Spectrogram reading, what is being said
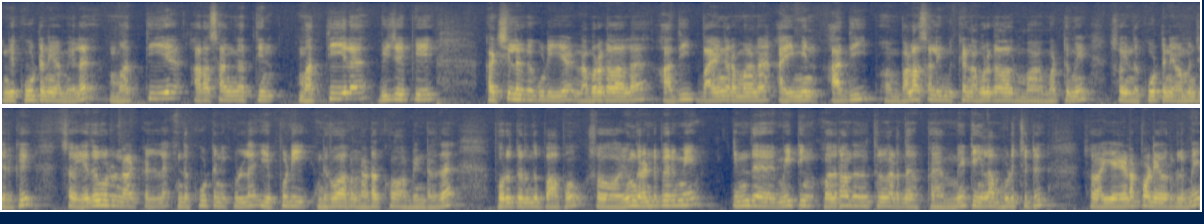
இங்கே கூட்டணி அமையல. மத்திய அரசாங்கத்தின் மத்தியில் பிஜேபி கட்சியில் இருக்கக்கூடிய நபர்களால் அதி பயங்கரமான ஐ மீன் அதி பலசாலி மிக்க நபர்களால் ம மட்டுமே ஸோ இந்த கூட்டணி அமைஞ்சிருக்கு. ஸோ எதிர் ஒரு நாட்களில் இந்த கூட்டணிக்குள்ளே எப்படி நிர்வாகம் நடக்கும் அப்படின்றத பொறுத்திருந்து பார்ப்போம். ஸோ இவங்க ரெண்டு பேருமே இந்த மீட்டிங் மதுராந்தகத்தில் நடந்த இப்போ மீட்டிங்லாம் முடிச்சுட்டு ஸோ ஐயா எடப்பாடி அவர்களுமே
